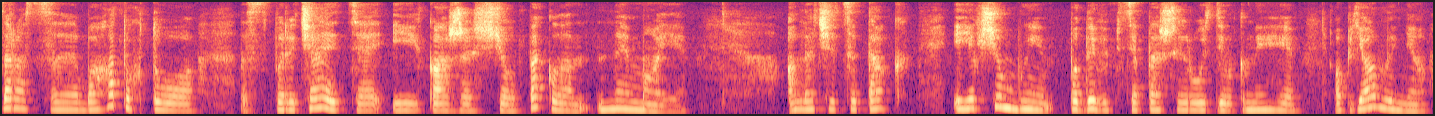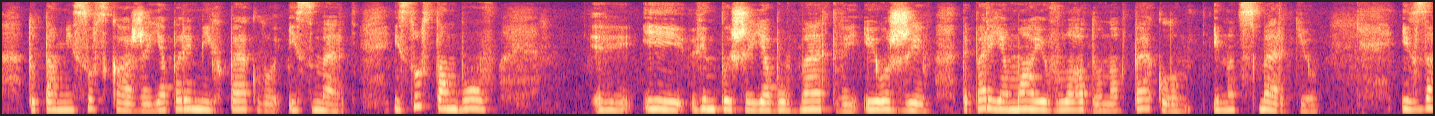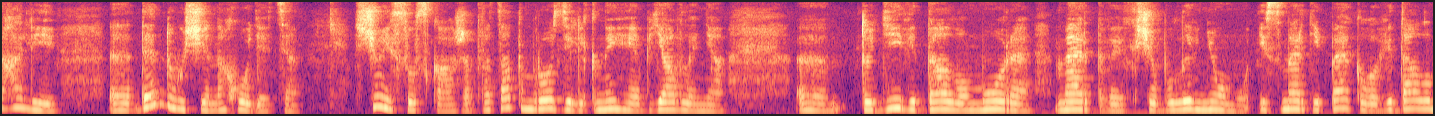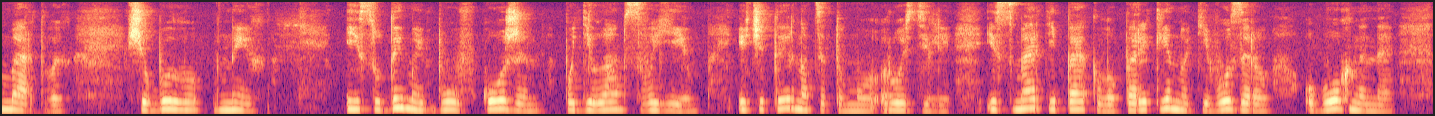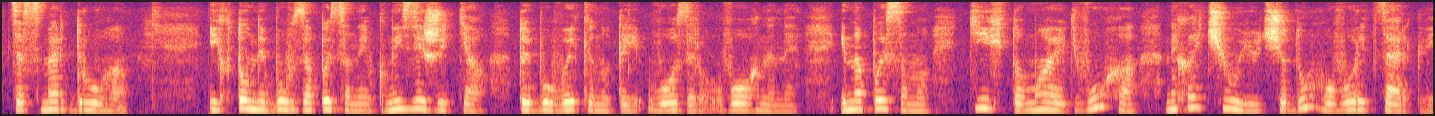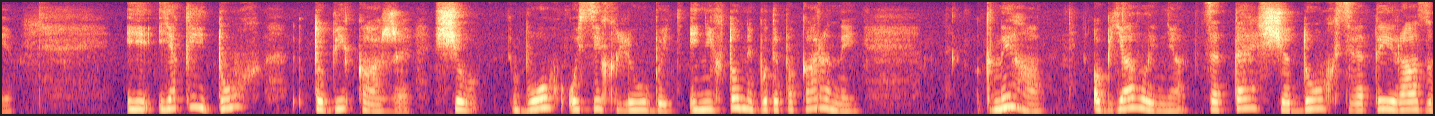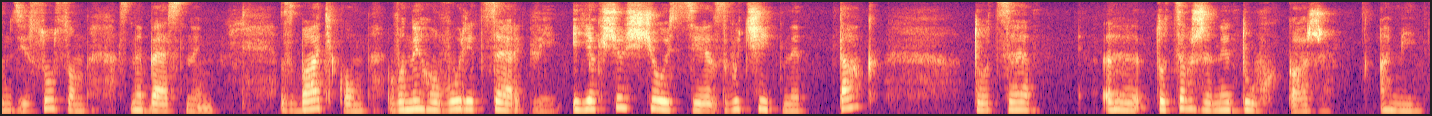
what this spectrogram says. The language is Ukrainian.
Зараз е, багато хто сперечається і каже, що пекла немає. Але чи це так? І якщо ми подивимося перший розділ книги об'явлення, то там Ісус каже: Я переміг пекло і смерть. Ісус там був. е, І він пише: Я був мертвий і ожив. Тепер я маю владу над пеклом і над смертю. І взагалі, де душі знаходяться? Що Ісус каже? В 20 розділі книги об'явлення е, тоді віддало море мертвих, що були в ньому, і смерть і пекло віддало мертвих, що було в них. І судимий був кожен по ділам своїм. І в 14 розділі і смерть і пекло перекинуті в озеро обогнене, це смерть друга. І хто не був записаний в книзі життя, той був викинутий в озеро вогнене. І написано: ті, хто мають вуха, нехай чують, що дух говорить церкві. І який дух тобі каже, що Бог усіх любить і ніхто не буде покараний? Книга об'явлення це те, що Дух Святий разом з Ісусом з Небесним, з батьком вони говорять церкві. І якщо щось звучить не так, то це, е, то це вже не дух каже. Амінь.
